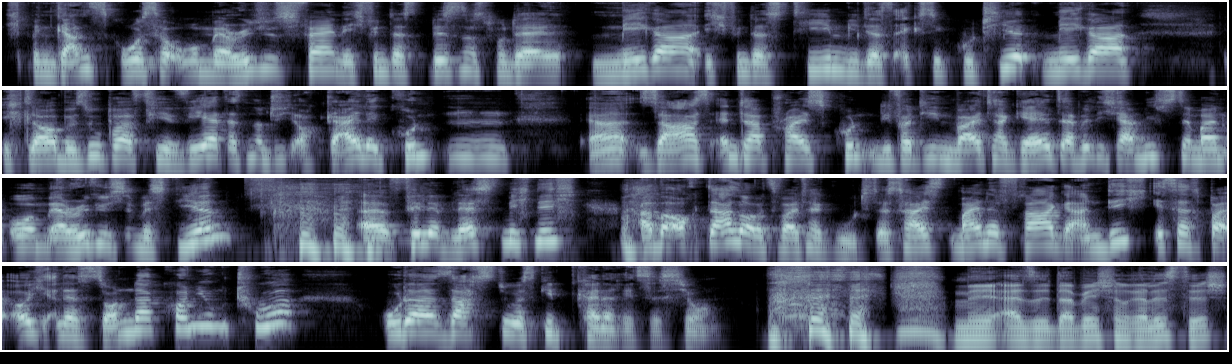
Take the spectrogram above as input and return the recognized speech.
ich bin ganz großer OMR Reviews Fan. Ich finde das Businessmodell mega. Ich finde das Team, wie das exekutiert, mega. Ich glaube, super viel wert. Das sind natürlich auch geile Kunden, ja, SaaS Enterprise Kunden, die verdienen weiter Geld. Da will ich ja am liebsten in meinen OMR Reviews investieren. äh, Philipp lässt mich nicht. Aber auch da läuft es weiter gut. Das heißt, meine Frage an dich, ist das bei euch alles Sonderkonjunktur oder sagst du, es gibt keine Rezession? nee, also da bin ich schon realistisch.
